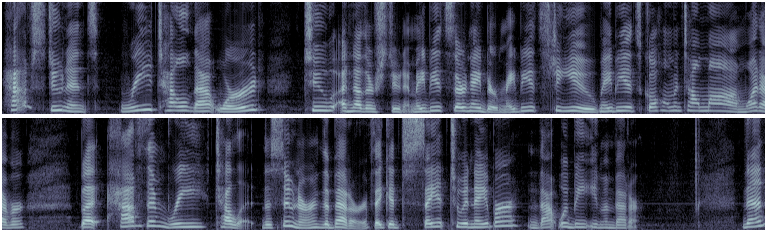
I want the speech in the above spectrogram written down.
have students retell that word to another student. Maybe it's their neighbor, maybe it's to you, maybe it's go home and tell mom, whatever. But have them retell it. The sooner, the better. If they could say it to a neighbor, that would be even better. Then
